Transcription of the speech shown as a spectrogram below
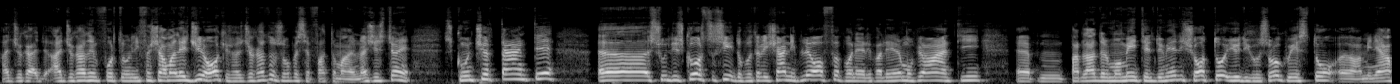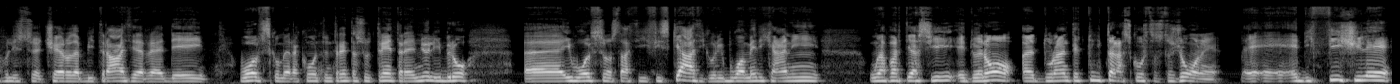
ha, gioca- ha giocato infortunato, gli faceva male il ginocchio, ci ha giocato sopra e si è fatto male. Una gestione sconcertante. Uh, sul discorso, sì, dopo 13 anni playoff, poi ne riparleremo più avanti. Eh, parlando del momento del 2018, io dico solo questo: uh, a Minneapolis c'ero da beat writer dei Wolves, come racconto in 30 su 30 nel mio libro. Uh, I Wolves sono stati fischiati con i bu americani una partita sì e due no eh, durante tutta la scorsa stagione. È, è, è difficile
